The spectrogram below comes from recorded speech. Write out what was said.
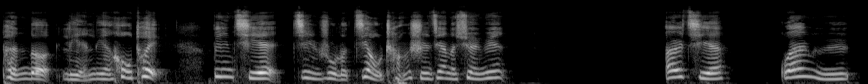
喷得连连后退，并且进入了较长时间的眩晕。而且，关羽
